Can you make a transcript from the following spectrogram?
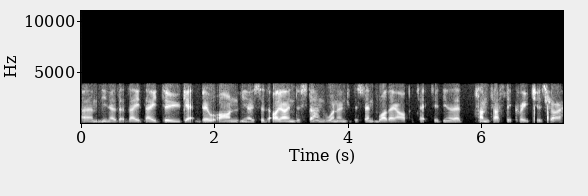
um, you know that they they do get built on, you know, so that I understand 100% why they are protected. You know, they're fantastic creatures. Sure.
